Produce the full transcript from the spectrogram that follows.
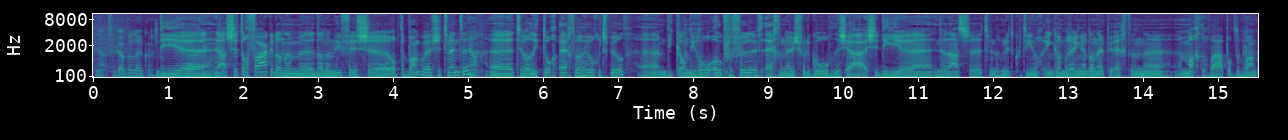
Ja, vind ik ook wel leuk hoor. Die eh, ja, zit toch vaker dan hem, eh, dan hem lief is eh, op de bank bij FC Twente. Ja. Eh, terwijl hij toch echt wel heel goed speelt. Ehm, die kan die rol ook vervullen. Heeft echt een neus voor de goal. Dus ja, als je die eh, in de laatste 20 minuten kwartier nog in kan brengen... dan heb je echt een, eh, een machtig wapen op de Ja. bank.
